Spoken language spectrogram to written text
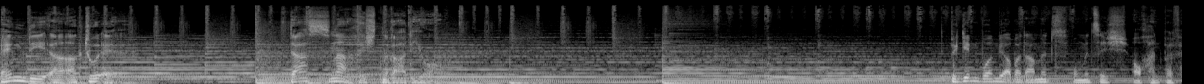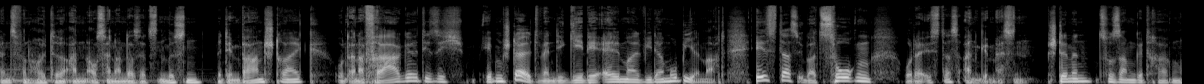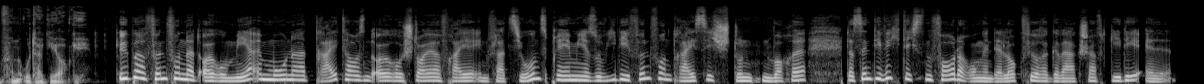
MDR aktuell. Das Nachrichtenradio. Beginnen wollen wir aber damit, womit sich auch Handballfans von heute an auseinandersetzen müssen, mit dem Bahnstreik und einer Frage, die sich eben stellt, wenn die GDL mal wieder mobil macht. Ist das überzogen oder ist das angemessen? Stimmen zusammengetragen von Uta Georgi. Über 500 Euro mehr im Monat, 3000 Euro steuerfreie Inflationsprämie sowie die 35-Stunden-Woche. Das sind die wichtigsten Forderungen der Lokführergewerkschaft GDL.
